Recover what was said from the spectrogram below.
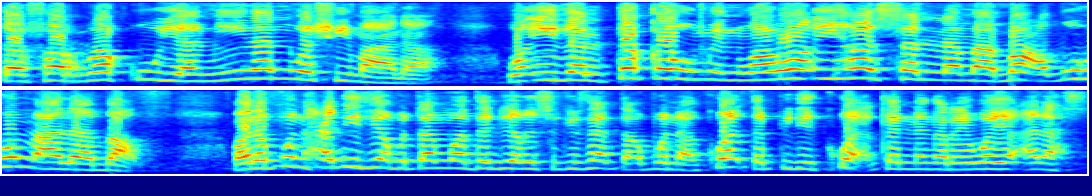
تفرقوا يمينا وشمالا وإذا التقوا min waraiha sallama بعضهم ala ba'd. Walaupun hadis yang pertama tadi dari segi sanad tak pun nak kuat tapi dia kuatkan dengan riwayat Anas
